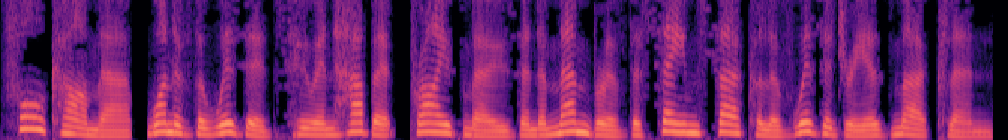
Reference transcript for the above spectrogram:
Falkhammer, one of the wizards who inhabit Prismos and a member of the same circle of wizardry as Merklynn.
